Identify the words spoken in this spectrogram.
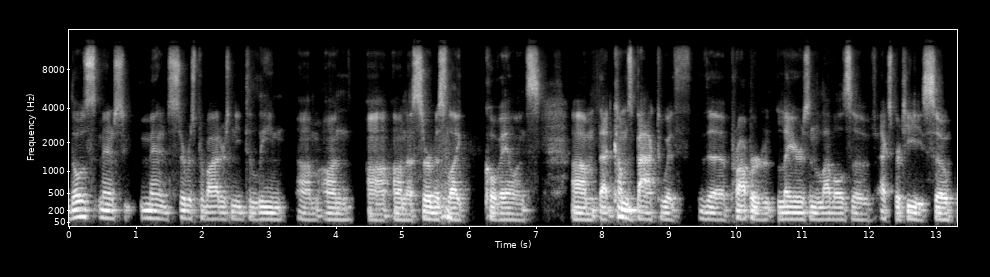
those managed, managed service providers need to lean um, on, uh, on a service like Covalence um, that comes backed with the proper layers and levels of expertise. So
